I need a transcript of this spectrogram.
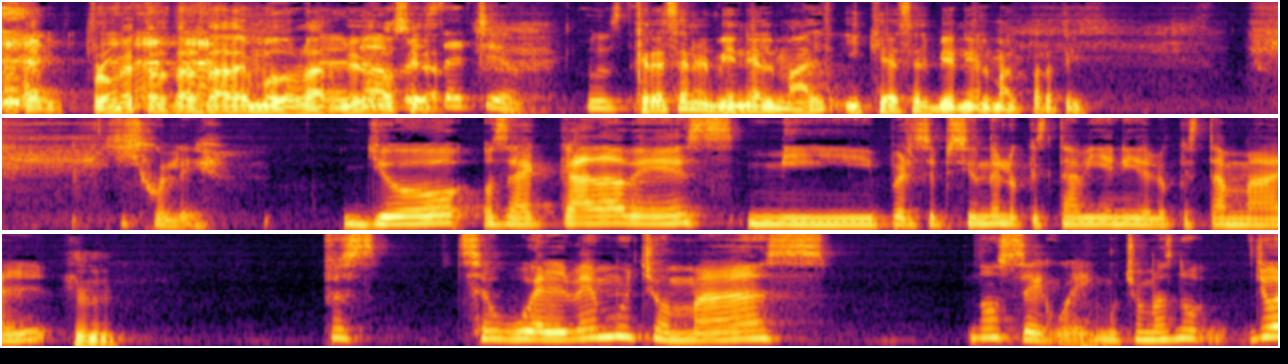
Ok, prometo tratar de modular mi velocidad. Está chido. ¿Crees en el bien y el mal? ¿Y qué es el bien y el mal para ti? Híjole. Yo, o sea, cada vez mi percepción de lo que está bien y de lo que está mal, Hmm. pues se vuelve mucho más, no sé, güey, mucho más, no, yo,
